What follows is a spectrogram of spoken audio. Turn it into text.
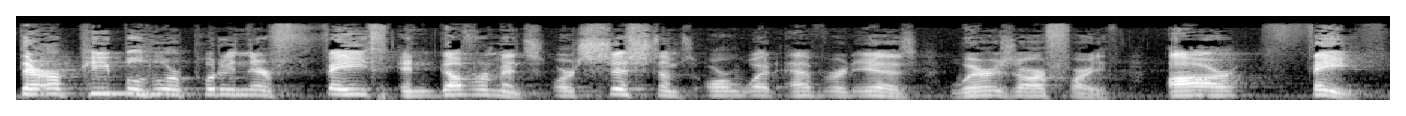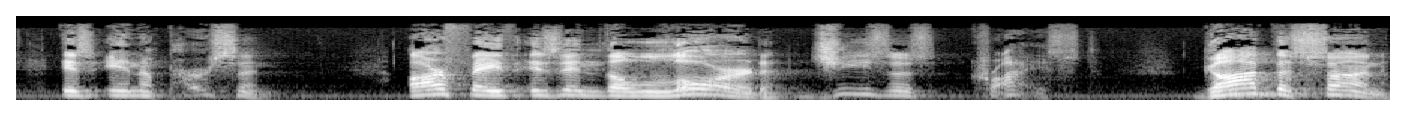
There are people who are putting their faith in governments or systems or whatever it is. Where is our faith? Our faith is in a person. Our faith is in the Lord Jesus Christ, God the Son,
